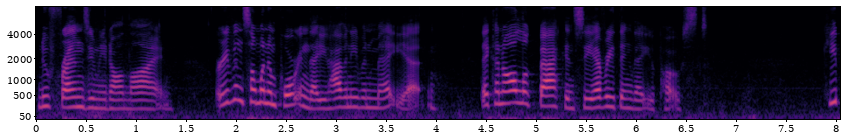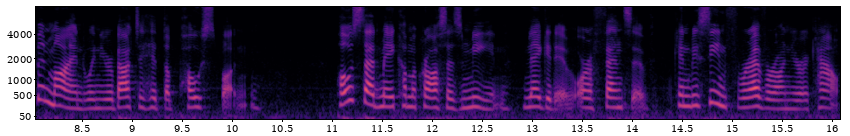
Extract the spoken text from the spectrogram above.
new friends you meet online, or even someone important that you haven't even met yet. They can all look back and see everything that you post. Keep in mind when you're about to hit the post button. Posts that may come across as mean, negative, or offensive can be seen forever on your account.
